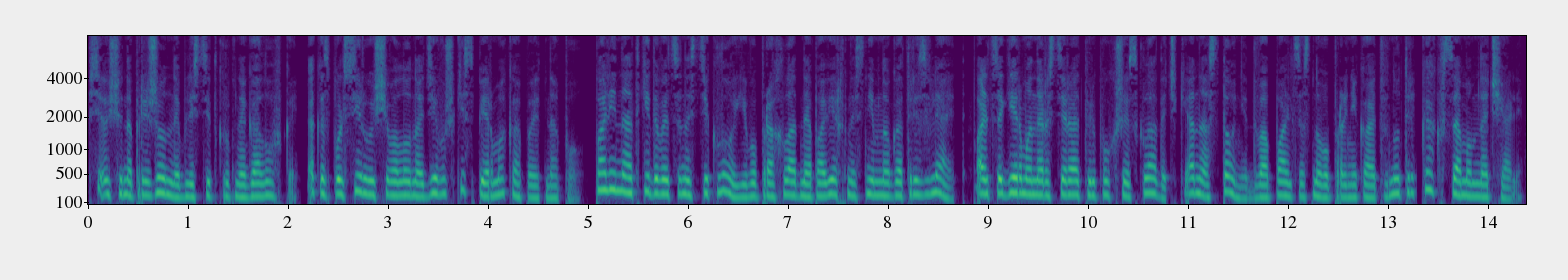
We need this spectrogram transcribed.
все еще напряженный, блестит крупной головкой, как из пульсирующего лона девушки сперма капает на пол. Полина откидывается на стекло, его прохладная поверхность немного отрезвляет. Пальцы Германа растирают припухшие складочки, она стонет, два пальца снова проникают внутрь, как в самом начале,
